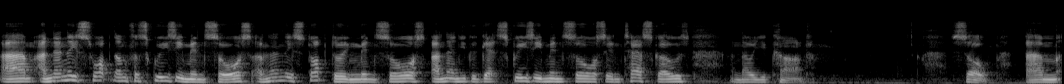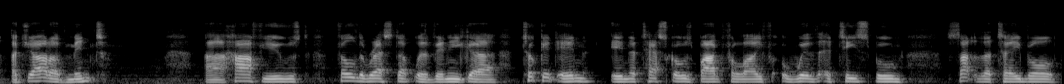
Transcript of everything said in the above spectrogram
Um, and then they swapped them for squeezy mint sauce, and then they stopped doing mint sauce, and then you could get squeezy mint sauce in Tesco's, and now you can't. So, um, a jar of mint, uh, half used, filled the rest up with vinegar, took it in in a Tesco's bag for life with a teaspoon, sat at the table,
